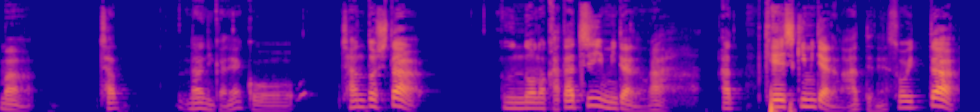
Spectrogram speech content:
まあちゃ何かねこうちゃんとした運動の形みたいのがあ形式みたいなのがあってねそういった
